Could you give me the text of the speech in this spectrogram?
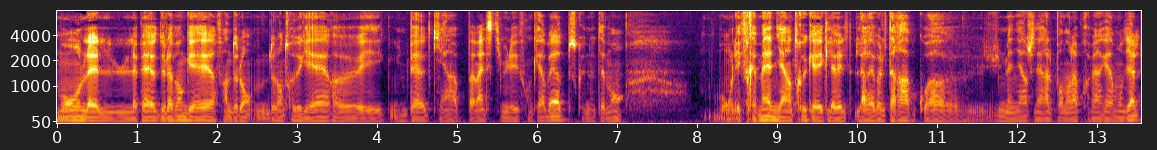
la, période de l'avant-guerre, enfin de l'entre-deux-guerres, euh, est une période qui a pas mal stimulé Frank Herbert, parce que notamment, bon, les Fremen, il y a un truc avec la, révolte arabe, quoi, d'une manière générale pendant la Première Guerre mondiale,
